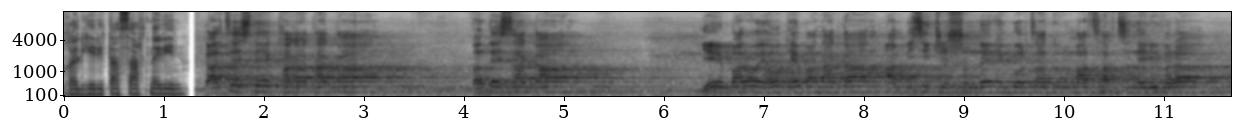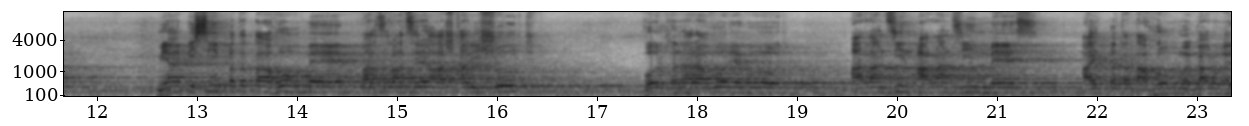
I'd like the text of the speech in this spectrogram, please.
հղել երիտասարդներին։ Կարծես թե քաղաքական, տնտեսական, եւ բարոյ հոգեբանական ամբիզի ճշմներ են գործադրում արցախցիների վրա մի այնպիսի պտտահողմ է բարձրացրել աշխարհի շուրջ, որ հնարավոր է որ առանձին առանձին մեզ այդ պտտահողմը կարող է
